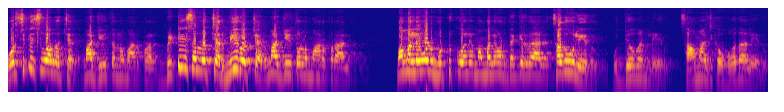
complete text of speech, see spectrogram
పోర్చుగీస్ వాళ్ళు వచ్చారు మా జీవితంలో మార్పు రాలే. బ్రిటిష్ వాళ్ళు వచ్చారు మీరు వచ్చారు మా జీవితంలో మార్పు రాలే. మమ్మల్ని ఎవరు ముట్టుకోలే మమ్మల్ని ఎవరు దగ్గర రాలే. చదువు లేదు ఉద్యోగం లేదు సామాజిక హోదా లేదు.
